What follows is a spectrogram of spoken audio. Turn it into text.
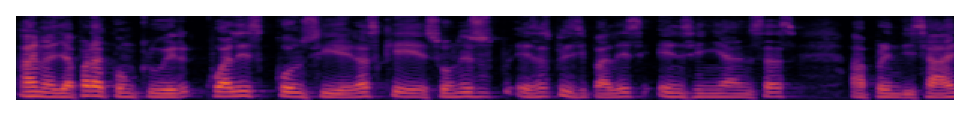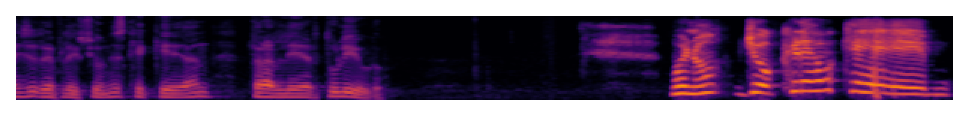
Ana, ya para concluir, ¿cuáles consideras que son esas principales enseñanzas, aprendizajes y reflexiones que quedan tras leer tu libro? Bueno, yo creo que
